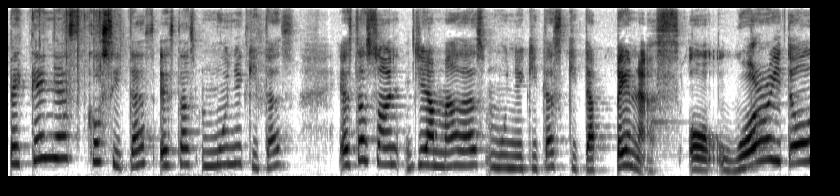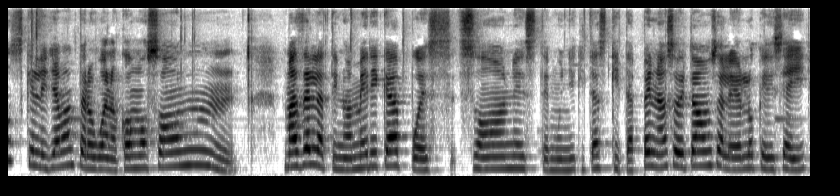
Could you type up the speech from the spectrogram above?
pequeñas cositas, estas muñequitas. Estas son llamadas muñequitas quitapenas o worry dolls que le llaman, pero bueno, como son más de Latinoamérica, pues son este, muñequitas quitapenas. Ahorita vamos a leer lo que dice ahí.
